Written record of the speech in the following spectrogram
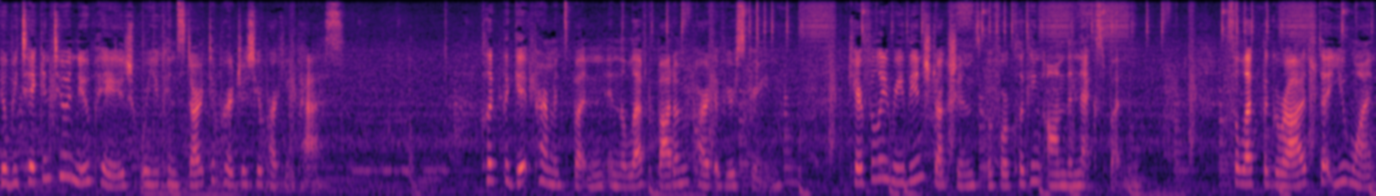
You'll be taken to a new page where you can start to purchase your parking pass. Click the Get Permits button in the left bottom part of your screen. Carefully read the instructions before clicking on the Next button. Select the garage that you want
